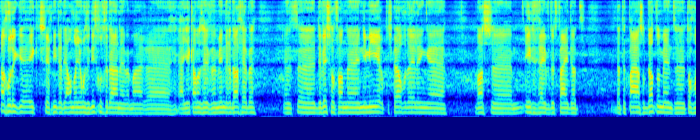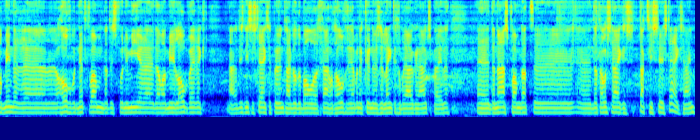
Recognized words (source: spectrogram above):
Nou goed, ik, ik zeg niet dat die andere jongens het niet goed gedaan hebben. Maar eh, ja, je kan eens even een mindere dag hebben. Het, eh, de wissel van eh Nimier op de spelverdeling eh, was eh, ingegeven door het feit dat, dat de paas op dat moment eh, toch wat minder eh, hoog op het net kwam. Dat is voor Nimier eh, dan wat meer loopwerk. Nou, dat is niet zijn sterkste punt. Hij wil de bal graag wat hoger hebben. Dan kunnen we zijn lengte gebruiken en uitspelen. Daarnaast kwam dat, dat de Oostenrijkers tactisch sterk zijn.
